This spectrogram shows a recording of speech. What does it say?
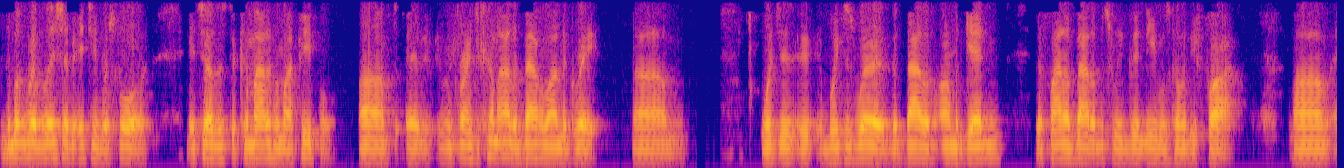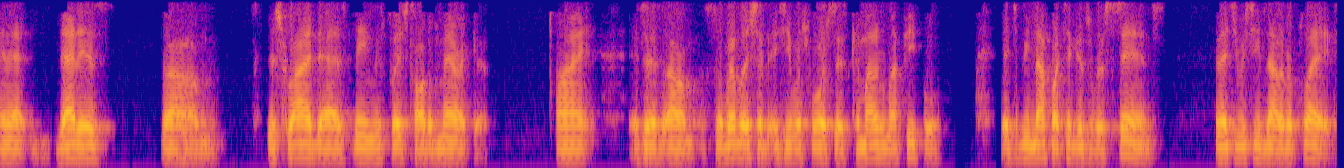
the book of Revelation chapter 18 verse 4, it tells us to come out of my people, um, referring to come out of Babylon the Great, um, which is which is where the battle of Armageddon, the final battle between good and evil, is going to be fought, um, and that that is um, described as being this place called America. All right, it says, um, so Revelation 18 verse 4 says, come out of my people, that you be not partakers of her sins, and that you receive not of her plagues.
